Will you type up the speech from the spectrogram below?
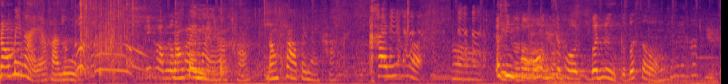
น้องไปไหนอะคะลูก น้องไปไหนอะคะ น้องพราวไปไหนคะคันเหรอสิงโตสิงโตเบอร์หนึ่งกับเบอร์สองใช่ไหมคะเจ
